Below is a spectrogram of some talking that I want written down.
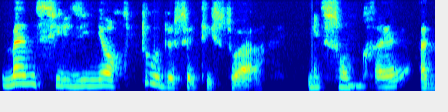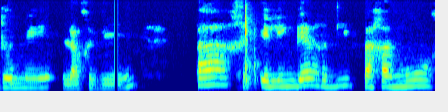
même s'ils ignorent tout de cette histoire, ils sont prêts à donner leur vie. Par, Ellinger dit, par amour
